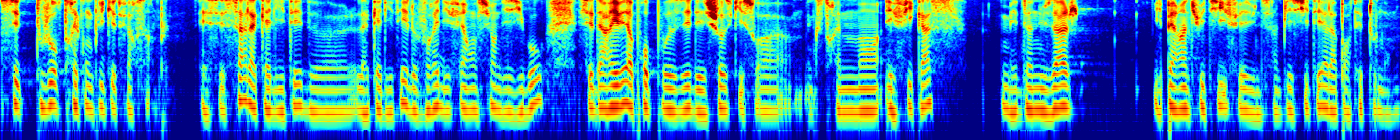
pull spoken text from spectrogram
c'est toujours très compliqué de faire simple. Et c'est ça la qualité, de, la qualité et le vrai différenciant d'Isibo, c'est d'arriver à proposer des choses qui soient extrêmement efficaces, mais d'un usage hyper intuitif et d'une simplicité à la portée de tout le monde.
